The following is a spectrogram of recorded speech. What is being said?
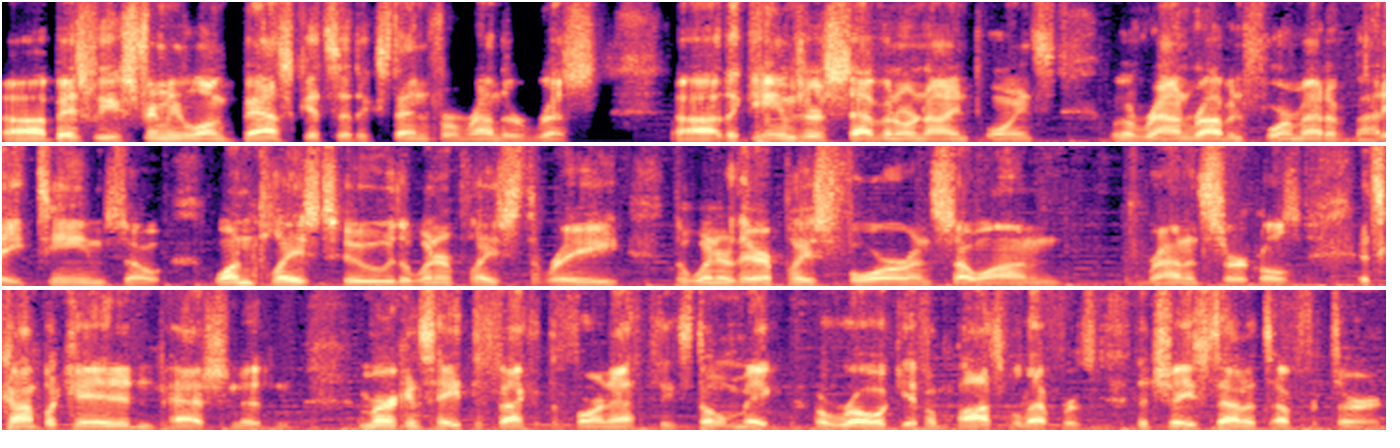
uh, basically extremely long baskets that extend from around their wrists. Uh, the games are seven or nine points with a round robin format of about eight teams. So one plays two, the winner plays three, the winner there plays four, and so on around in circles. It's complicated and passionate. And Americans hate the fact that the foreign athletes don't make heroic, if impossible, efforts to chase down a tough return.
